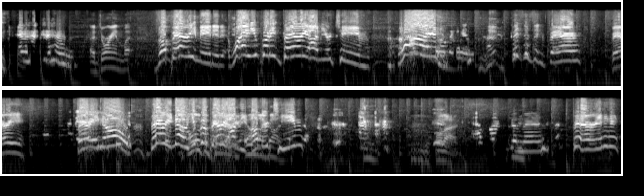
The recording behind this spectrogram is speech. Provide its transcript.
Uh, Dorian, le- the Barry made it. Why are you putting Barry on your team? Why? this isn't fair. Barry, Barry, no! Barry, no! You put the Barry on the Oh other team. Hold on, Good man. Barry.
